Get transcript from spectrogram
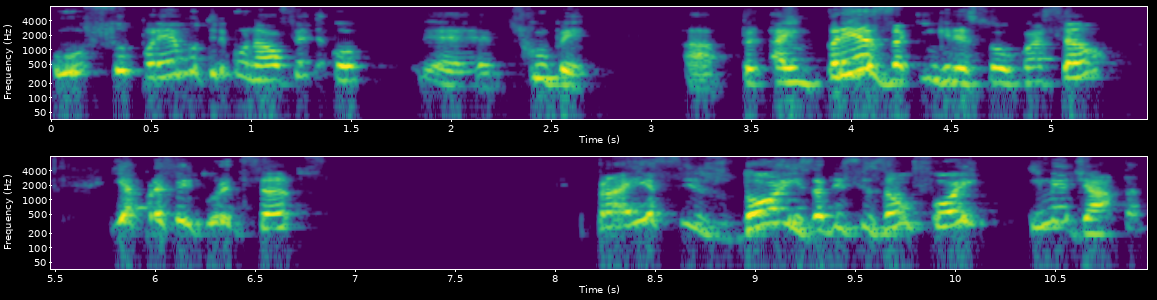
o Supremo Tribunal Federal, é, desculpem, a, a empresa que ingressou com a ação e a Prefeitura de Santos, para esses dois, a decisão foi imediata.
